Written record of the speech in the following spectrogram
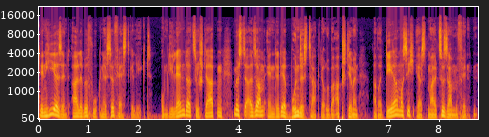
denn hier sind alle Befugnisse festgelegt. Um die Länder zu stärken, müsste also am Ende der Bundestag darüber abstimmen, aber der muss sich erstmal zusammenfinden.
